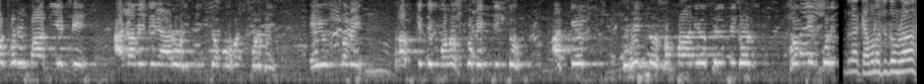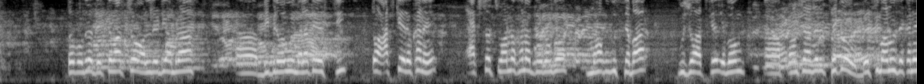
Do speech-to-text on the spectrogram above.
বছরে পা দিয়েছে। আগামী দিনে আরও ঐতিহ্য বহন করবে। এই উৎসবে সাংস্কৃতিক মনস্ক ব্যক্তিত্ব আজকের বিভিন্ন সম্মানীয় শিল্পীগণ সংগীত বন্ধুরা কেমন আছো তোমরা? তো বন্ধুরা দেখতে পাচ্ছ অলরেডি আমরা বিপিনবাবু মেলাতে এসেছি। তো আজকের ওখানে একশো চুয়ান্নখানা গৌরঙ্গ মহাপ্রভুর সেবা, পুজো আজকের এবং পঞ্চাশ হাজারের থেকেও বেশি মানুষ এখানে,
